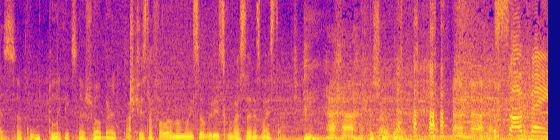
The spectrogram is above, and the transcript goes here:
essa cultura. O que que você achou, Alberto? Acho que você está falando muito sobre isso, conversaremos mais tarde. Deixa Alberto. Só vem,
